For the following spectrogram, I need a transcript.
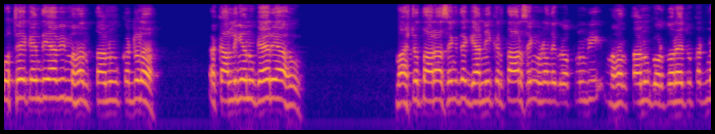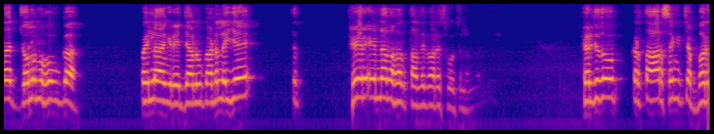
ਉੱਥੇ ਕਹਿੰਦੇ ਆ ਵੀ ਮਹੰਤਾਂ ਨੂੰ ਕੱਢਣਾ, ਅਕਾਲੀਆਂ ਨੂੰ ਕਹਿ ਰਿਹਾ ਉਹ। ਮਾਸਟਰ ਤਾਰਾ ਸਿੰਘ ਤੇ ਗਿਆਨੀ ਕਰਤਾਰ ਸਿੰਘ ਉਹਨਾਂ ਦੇ ਗਰੁੱਪ ਨੂੰ ਵੀ ਮਹੰਤਾਂ ਨੂੰ ਗੁਰਦੁਆਰਿਆਂ ਚੋਂ ਕੱਢਣਾ ਜ਼ੁਲਮ ਹੋਊਗਾ। ਪਹਿਲਾਂ ਅੰਗਰੇਜ਼ਾਂ ਨੂੰ ਕੱਢ ਲਈਏ ਤੇ ਫਿਰ ਇਹਨਾਂ ਮਹੰਤਾਂ ਦੇ ਬਾਰੇ ਸੋਚ ਲਵਾਂਗੇ। ਫਿਰ ਜਦੋਂ ਕਰਤਾਰ ਸਿੰਘ ਝੱਬਰ,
